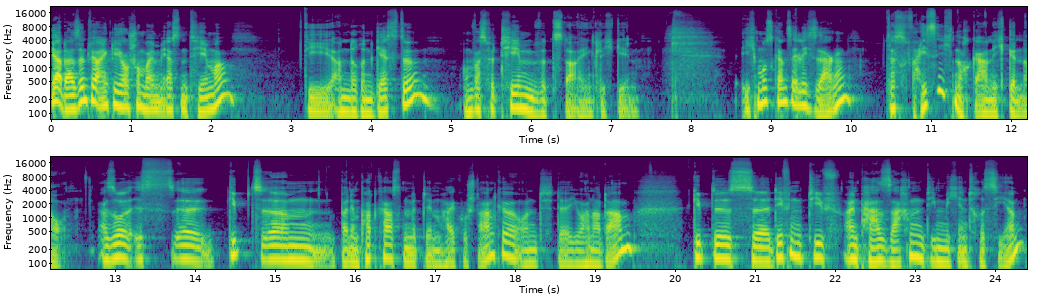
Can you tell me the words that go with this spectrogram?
Ja, da sind wir eigentlich auch schon beim ersten Thema. Die anderen Gäste. Um was für Themen wird es da eigentlich gehen? Ich muss ganz ehrlich sagen, das weiß ich noch gar nicht genau. Also es äh, gibt ähm, bei dem Podcast mit dem Heiko Starnke und der Johanna Dahm gibt es äh, definitiv ein paar Sachen, die mich interessieren.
